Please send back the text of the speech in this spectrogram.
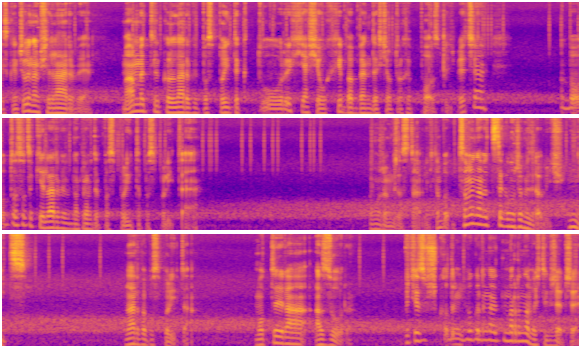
I skończyły nam się larwy. Mamy tylko larwy pospolite, których ja się chyba będę chciał trochę pozbyć, wiecie? No bo to są takie larwy naprawdę pospolite, pospolite. To możemy zostawić. No bo co my nawet z tego możemy zrobić? Nic. Larwa pospolita. Motyla azur. Wiecie szkoda mi w ogóle nawet marnować tych rzeczy.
